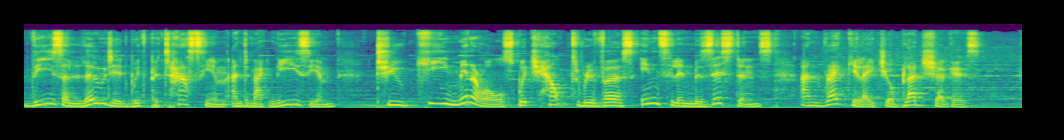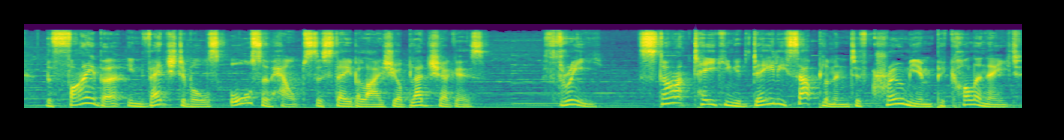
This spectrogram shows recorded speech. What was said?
These are loaded with potassium and magnesium, two key minerals which help to reverse insulin resistance and regulate your blood sugars. The fibre in vegetables also helps to stabilize your blood sugars. 3. Start taking a daily supplement of chromium picolinate.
